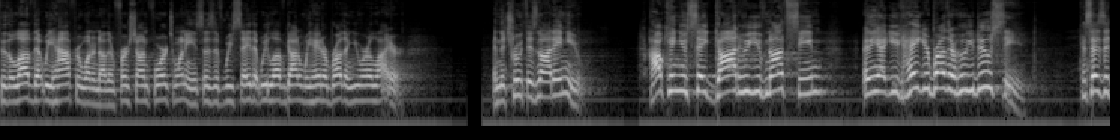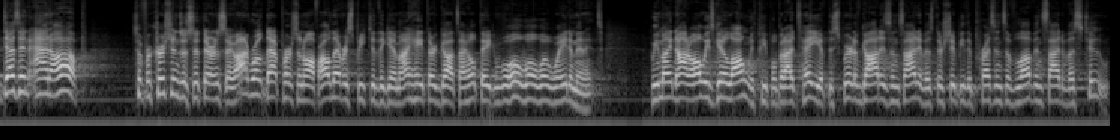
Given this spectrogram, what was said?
through the love that we have for one another. In 1 John 4 20, it says, If we say that we love God and we hate our brother, you are a liar. And the truth is not in you. How can you say God who you've not seen, and yet you hate your brother who you do see? It says it doesn't add up. So for Christians to sit there and say, oh, I wrote that person off, I'll never speak to them again, I hate their guts, I hope they, whoa, whoa, whoa, wait a minute. We might not always get along with people, but I tell you, if the Spirit of God is inside of us, there should be the presence of love inside of us too.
